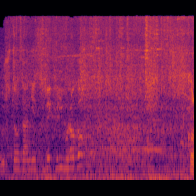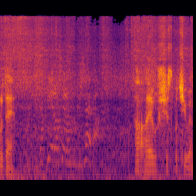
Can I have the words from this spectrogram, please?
Cóż to za niezwykli wrogowie? Kurde! Dopiero się rozgrzewa. A, a ja już się spociłem.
